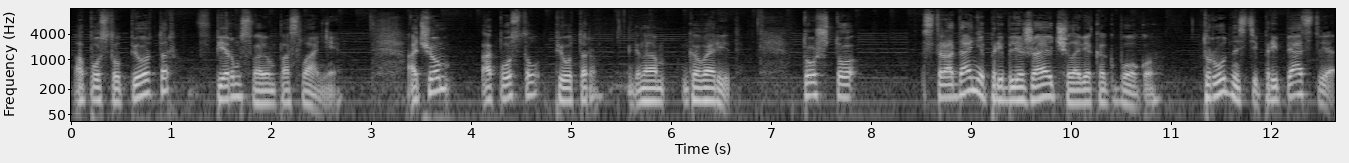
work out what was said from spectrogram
апостол Петр в первом своем послании. О чем апостол Петр нам говорит? То, что страдания приближают человека к Богу. Трудности, препятствия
